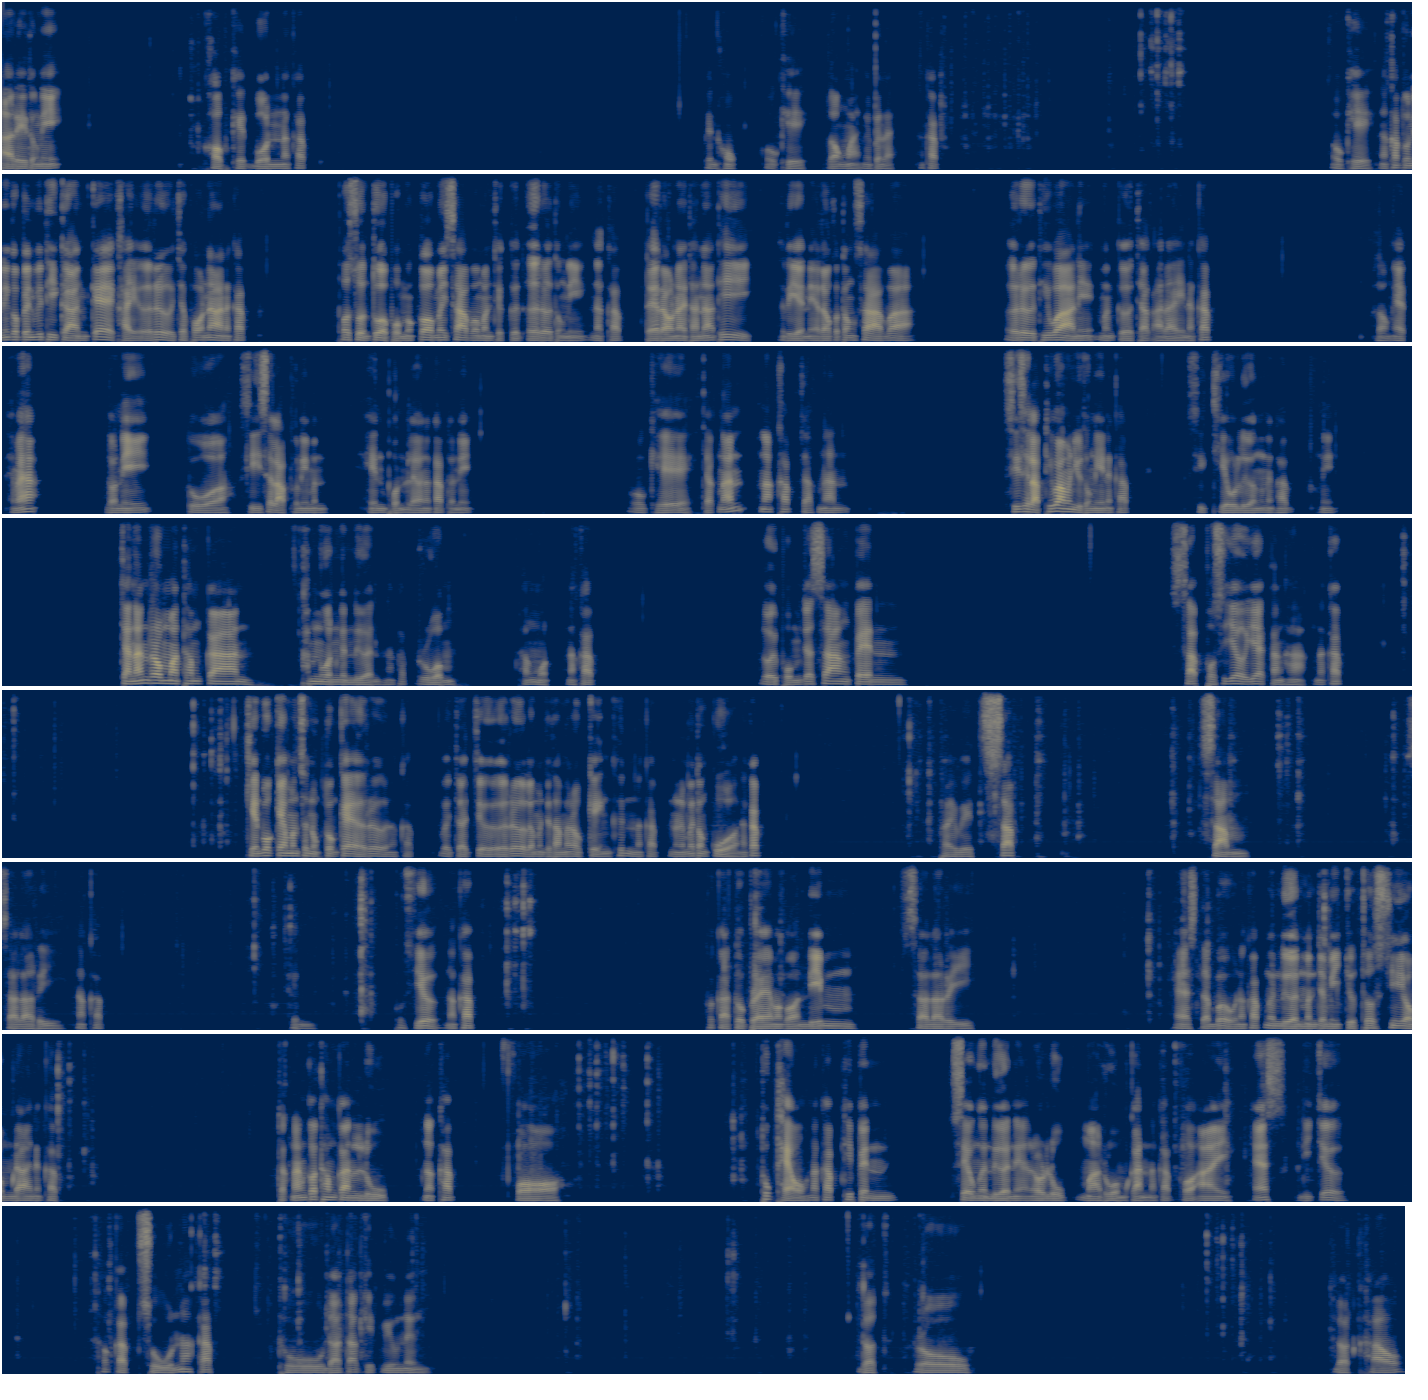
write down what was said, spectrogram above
array ตรงนี้ ขอบเขตบนนะครับ เป็น 6 โอเค ลองใหม่ไม่เป็นไรนะครับ โอเคนะครับ ตรงนี้ก็เป็นวิธีการแก้ไขเออร์เรอร์เฉพาะหน้านะครับ เพราะส่วนตัวผมก็ไม่ทราบว่ามันจะเกิดเออร์เรอร์ตรงนี้นะครับ แต่เราในฐานะที่เรียนเนี่ยเราก็ต้องทราบว่าเออร์เรอร์ที่ว่านี้มันเกิดจากอะไรนะครับ ลองแอดเห็นไหมฮะตอนนี้ตัวสีสลับตรงนี้มันเห็นผลแล้วนะครับตอนนี้ โอเค จากนั้นนะครับจากนั้น สีสลับที่ว่ามันอยู่ตรงนี้นะครับ สีเขียวเหลืองนะครับตรงนี้ จากนั้นเรามาทำการคำนวณเงินเดือนนะครับ รวมทั้งหมดนะครับ โดยผมจะสร้างเป็น sub procedure แยกต่างหากนะครับ เขียนโปรแกรมมันสนุกตรงแก้ error นะครับเวลาจะเจอ error แล้วมันจะทำให้เราเก่งขึ้นนะครับไม่ต้องกลัวนะครับ private sub sum salary นะครับ เป็น procedure นะครับ ประกาศตัวแปรมาก่อน dim salary as double นะครับ เงินเดือนมันจะมีจุดทศนิยมได้นะครับ จากนั้นก็ทำการ loop นะครับ for ทุกแถวนะครับที่เป็นเซลล์เงินเดือนเนี่ยเรา loop มารวมกันนะครับ for i s integer เท่ากับ 0 นะครับ to data git view 1 dot row dot count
